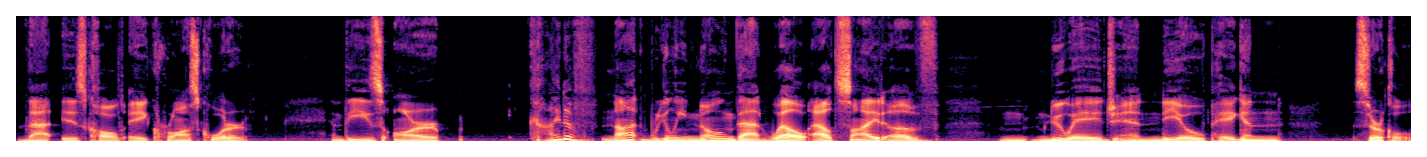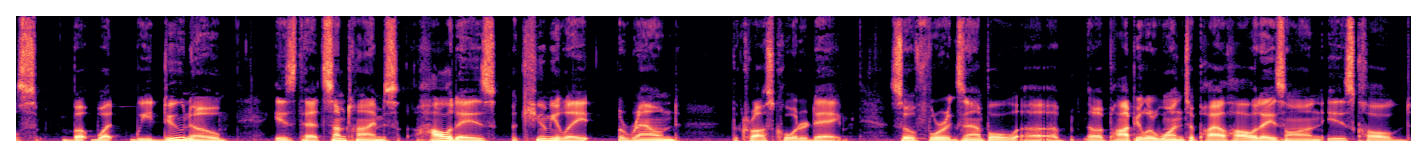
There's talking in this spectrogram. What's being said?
that is called a cross quarter. And these are kind of not really known that well outside of new age and neo-pagan circles. But what we do know is that sometimes holidays accumulate around the cross quarter day. So, for example, uh, a, a, popular one to pile holidays on is called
